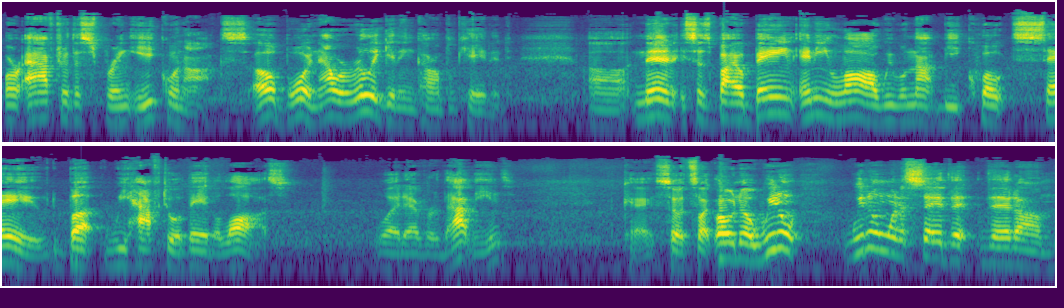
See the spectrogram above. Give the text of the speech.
or after the spring equinox. Oh boy, now we're really getting complicated. Uh, and then it says, by obeying any law, we will not be, quote, saved, but we have to obey the laws. Whatever that means. Okay, so it's like, oh no, we don't, we don't want to say that, that, um,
